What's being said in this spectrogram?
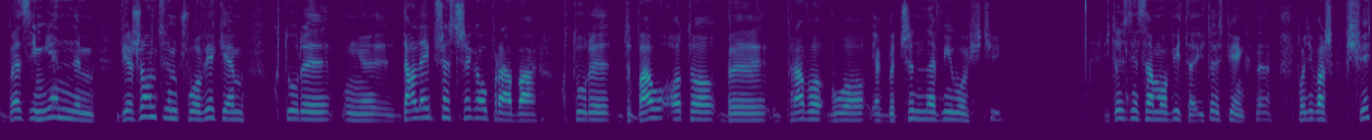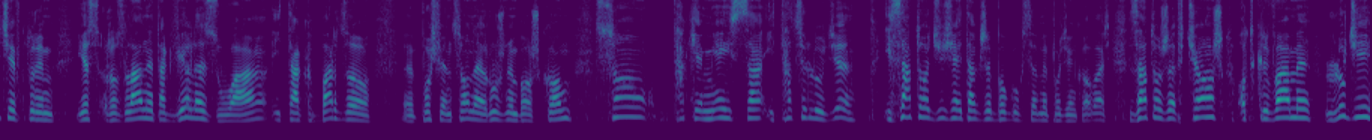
bezimiennym, wierzącym człowiekiem, który e, dalej przestrzegał prawa, który dbał o to, by prawo było jakby czynne w miłości. I to jest niesamowite i to jest piękne, ponieważ w świecie, w którym jest rozlane tak wiele zła i tak bardzo e, poświęcone różnym bożkom, są takie miejsca i tacy ludzie. I za to dzisiaj także Bogu chcemy podziękować. Za to, że wciąż odkrywamy ludzi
